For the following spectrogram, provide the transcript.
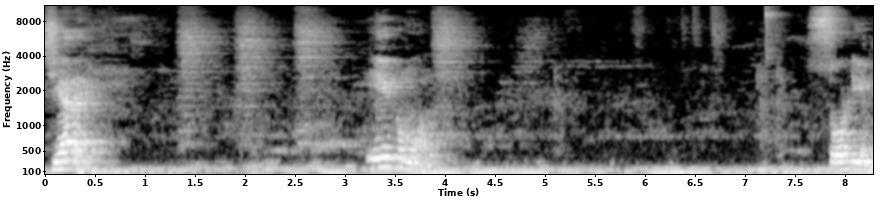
જ્યારે એક મોલ સોડિયમ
